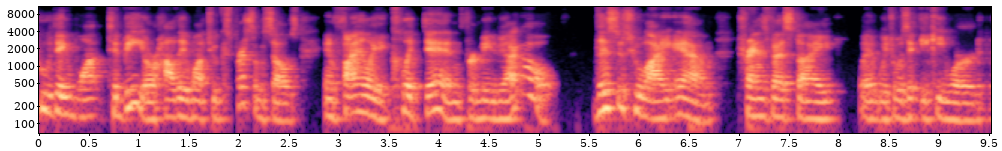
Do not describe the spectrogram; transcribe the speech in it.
who they want to be or how they want to express themselves. And finally, it clicked in for me to be like, oh, this is who I am. Transvestite, which was an icky word,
